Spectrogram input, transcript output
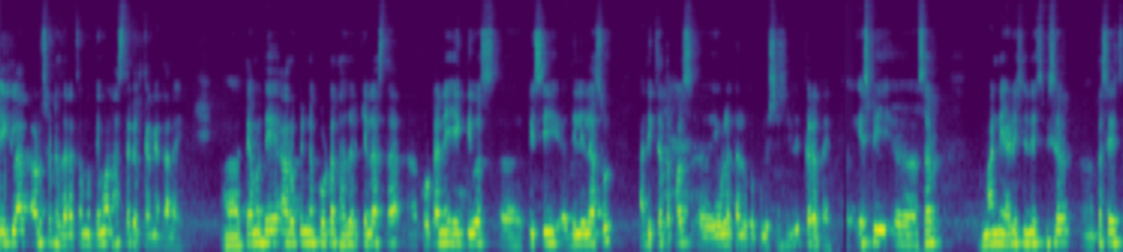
एक लाख अडुसष्ट हजाराचा मुद्देमाल हस्तगत करण्यात आला आहे त्यामध्ये आरोपींना कोर्टात हजर केला असता कोर्टाने एक दिवस पी सी दिलेला असून अधिकचा तपास येवला तालुका पोलीस स्टेशन करत आहेत. एस पी सर मान्य ॲडिशनल एस पी सर तसेच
